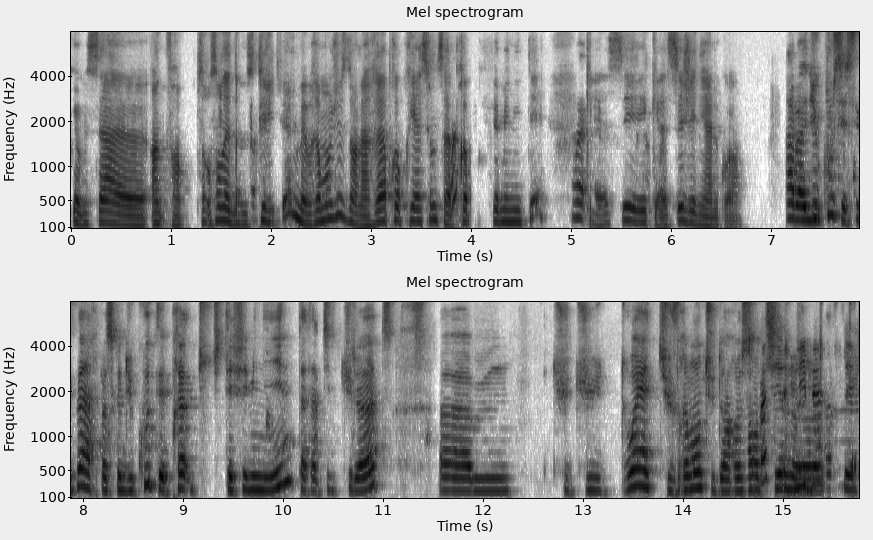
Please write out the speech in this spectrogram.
comme ça, euh, enfin, sans, être dans le spirituel, mais vraiment juste dans la réappropriation de sa propre féminité, qui, est assez, qui est assez génial, quoi. Ah bah du coup, c'est super, parce que du coup, tu es, es féminine, tu as ta petite culotte, euh, tu, tu, ouais, tu, vraiment, tu dois ressentir... c'est une liberté,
